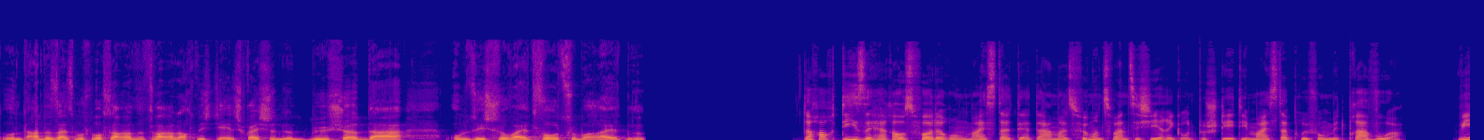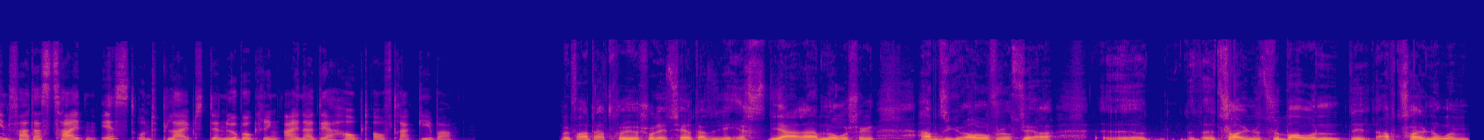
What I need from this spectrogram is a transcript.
und andererseits muss man auch sagen, es waren auch nicht die entsprechenden Bücher da, um sich so weit vorzubereiten. Doch auch diese Herausforderung meistert der damals 25-Jährige und besteht die Meisterprüfung mit Bravour. Wie in Vaters Zeiten ist und bleibt der Nürburgring einer der Hauptauftraggeber. Mein Vater hat früher schon erzählt, dass in den ersten Jahren am Nürburgring haben sie geholfen, aus der äh, Zäune zu bauen, die Abzäunungen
